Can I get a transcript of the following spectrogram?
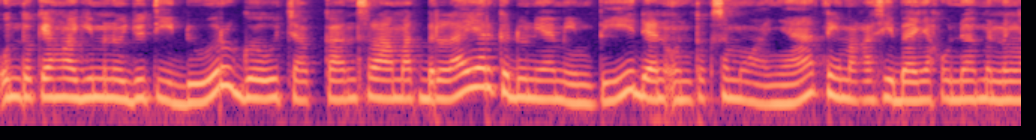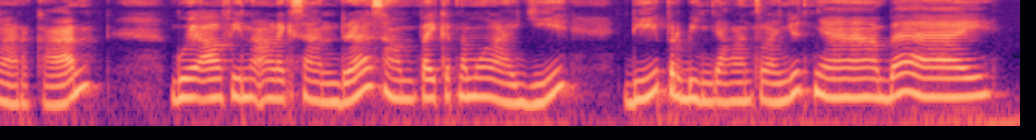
Untuk yang lagi menuju tidur, gue ucapkan selamat berlayar ke dunia mimpi dan untuk semuanya, terima kasih banyak udah mendengarkan. Gue Alvina Alexandra, sampai ketemu lagi di perbincangan selanjutnya. Bye.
